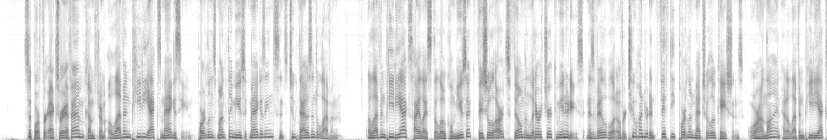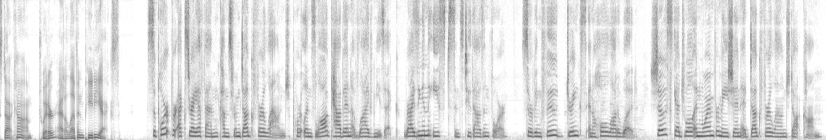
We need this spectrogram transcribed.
Support for X Ray FM comes from 11PDX Magazine, Portland's monthly music magazine since 2011. 11PDX highlights the local music, visual arts, film, and literature communities and is available at over 250 Portland metro locations or online at 11pdx.com, Twitter at 11pdx. Support for X Ray FM comes from Doug Fir Lounge, Portland's log cabin of live music, rising in the East since 2004, serving food, drinks, and a whole lot of wood. Show schedule and more information at dougfirlounge.com.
